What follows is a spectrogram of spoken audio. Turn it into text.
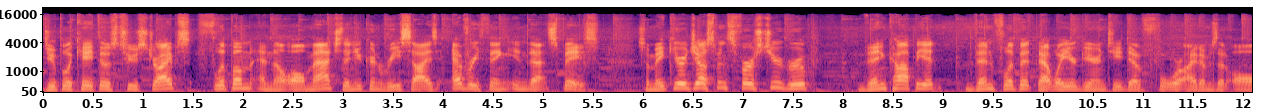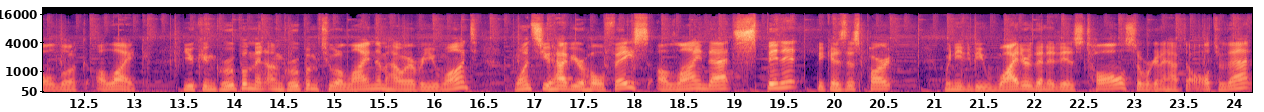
Duplicate those two stripes, flip them, and they'll all match. Then you can resize everything in that space. So make your adjustments first to your group, then copy it, then flip it. That way you're guaranteed to have four items that all look alike. You can group them and ungroup them to align them however you want. Once you have your whole face, align that, spin it, because this part we need to be wider than it is tall, so we're gonna have to alter that.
